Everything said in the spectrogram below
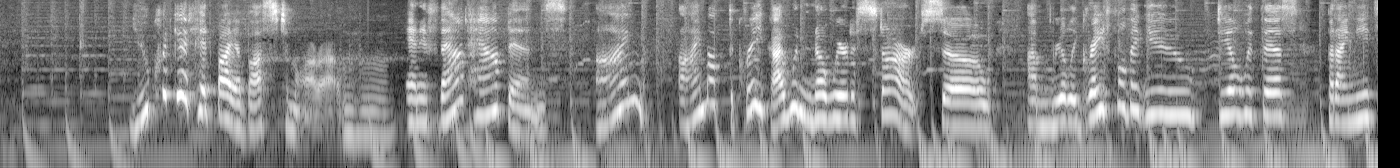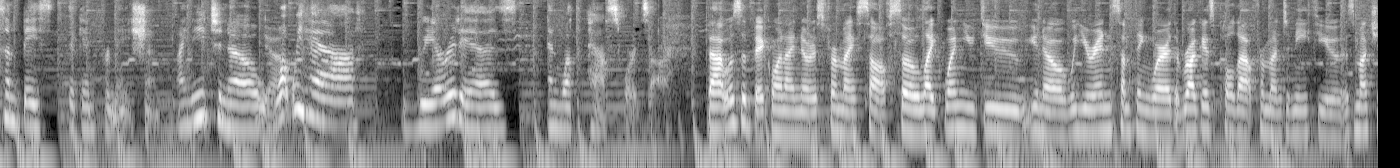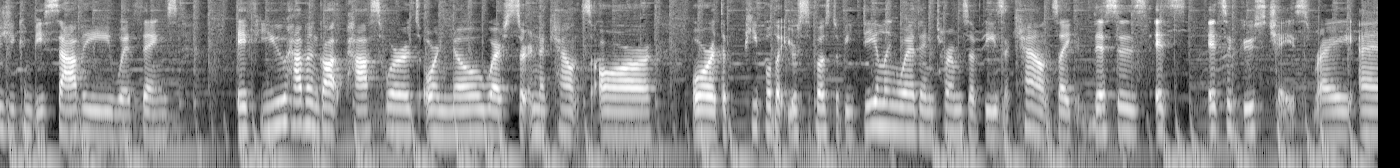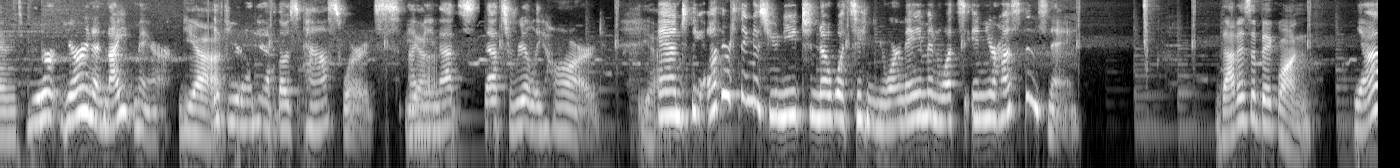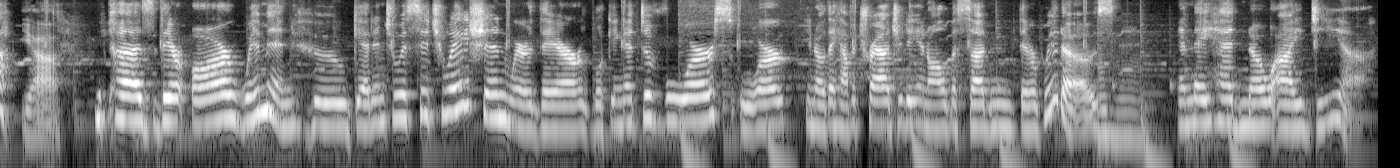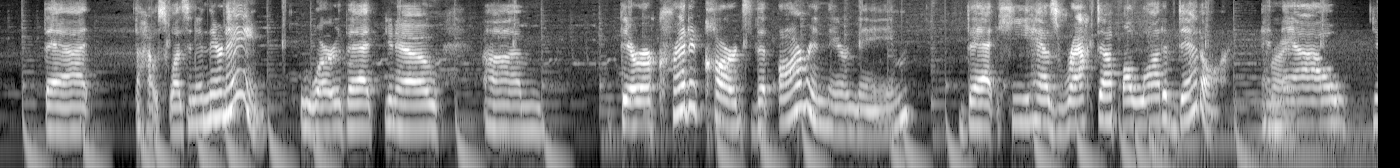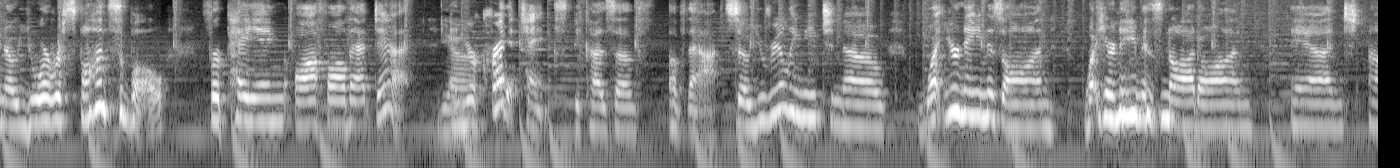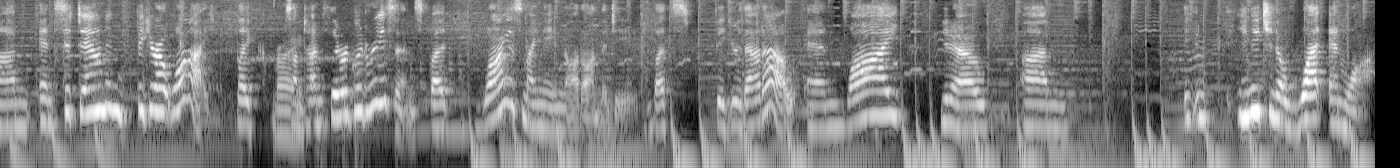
you could get hit by a bus tomorrow. Mhm. And if that happens, I'm I'm up the creek. I wouldn't know where to start. So I'm really grateful that you deal with this, but I need some basic information. I need to know Yeah. what we have, where it is, and what the passwords are. That was a big one I noticed for myself. So, like when you do, you know, when you're in something where the rug is pulled out from underneath you, as much as you can be savvy with things, if you haven't got passwords or know where certain accounts are or the people that you're supposed to be dealing with in terms of these accounts, like this is it's it's a goose chase, right? And You're you're in a nightmare yeah, if you don't have those passwords. I mean, that's that's really hard. Yeah. And the other thing is you need to know what's in your name and what's in your husband's name. that is a big one. Yeah. Yeah. because there are women who get into a situation where they're looking at divorce or you know they have a tragedy and all of a sudden they're widows Mhm. and they had no idea that the house wasn't in their name or that you know um, there are credit cards that are in their name that he has racked up a lot of debt on and Right. now you know you're responsible for paying off all that debt Yeah. and your credit tanks because of of that so you really need to know what your name is on what your name is not on and um, and sit down and figure out why like Right. sometimes there are good reasons but why is my name not on the deed let's figure that out and why you know um, you, you need to know what and why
